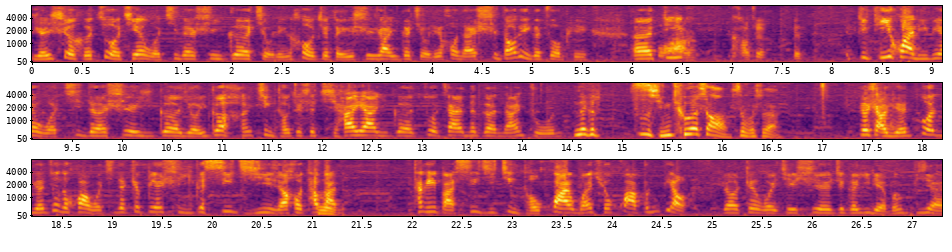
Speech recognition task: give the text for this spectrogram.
人设和作监，我记得是一个九零后，就等于是让一个九零后来试刀的一个作品。呃，第一哇，靠这第第一话里面，我记得是一个有一个很镜头，就是吉哈亚一个坐在那个男主那个自行车上是不是？就想原作原作的话，我记得这边是一个 C 级，然后他把他可以把 C 级镜头画完全画崩掉，然后这我已经是这个一脸懵逼啊！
